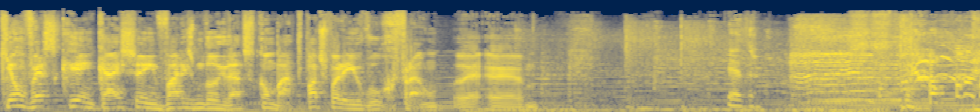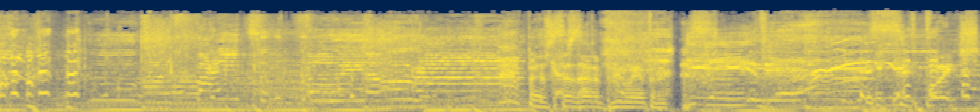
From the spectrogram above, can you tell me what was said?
que é um verso que encaixa em várias modalidades de combate. Podes pôr aí o, refrão. eh, eh, Pedro. que César a pedir letras. E, e depois,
